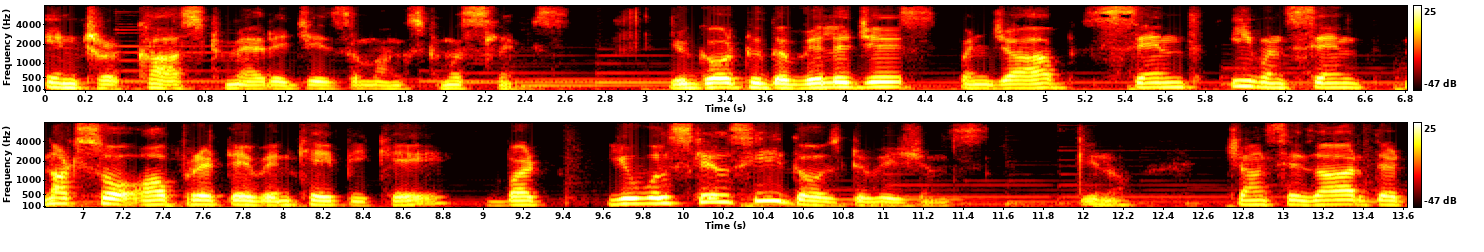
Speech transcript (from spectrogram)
inter-caste marriages amongst Muslims. You go to the villages, Punjab, Sindh, even Sindh, not so operative in KPK, but you will still see those divisions. You know, chances are that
